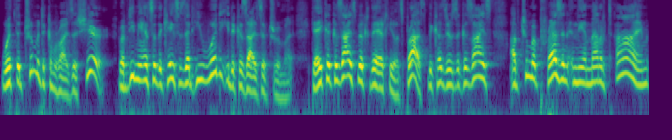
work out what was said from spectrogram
with the truma to comprise the shir. Rav Dimi answered the cases that he would eat a kazais of truma. Deika kazais because there's a kazais of truma present in the amount of time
